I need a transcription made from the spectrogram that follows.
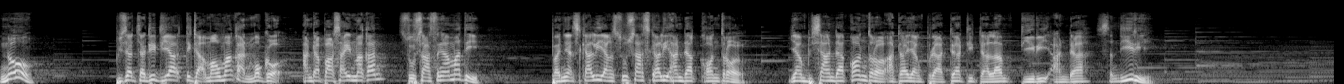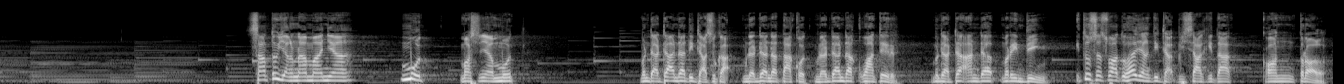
No. Bisa jadi dia tidak mau makan, mogok. Anda paksain makan, susah setengah mati. Banyak sekali yang susah sekali Anda kontrol. Yang bisa Anda kontrol ada yang berada di dalam diri Anda sendiri. Satu yang namanya mood, maksudnya mood. Mendadak Anda tidak suka, mendadak Anda takut, mendadak Anda khawatir, mendadak Anda merinding. Itu sesuatu hal yang tidak bisa kita kontrol.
